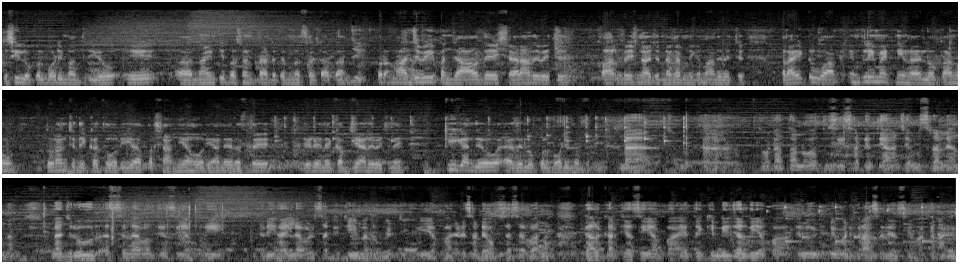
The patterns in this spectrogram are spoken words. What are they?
ਤੁਸੀਂ ਲੋਕਲ ਬੋਡੀ ਮੰਤਰੀ ਹੋ ਇਹ ਅ, 90% ਤੁਹਾਡੇ ਤੇ ਮਨਸਰ ਕਰਦਾ। ਪਰ ਅੱਜ ਵੀ ਪੰਜਾਬ ਦੇ ਸ਼ਹਿਰਾਂ ਦੇ ਵਿੱਚ ਕਾਰਪੋਰੇਸ਼ਨਾਂ 'ਚ ਨਗਰ ਨਿਗਮਾਂ ਦੇ ਵਿੱਚ ਰਾਈਟ ਟੂ ਵਾਕ ਇੰਪਲੀਮੈਂਟ ਨਹੀਂ ਹੋਇਆ। ਲੋਕਾਂ ਨੂੰ ਤੁਰਨ 'ਚ ਦਿੱਕਤ ਹੋ ਰਹੀ ਆ, ਪਰੇਸ਼ਾਨੀਆਂ ਹੋ ਰਹੀਆਂ ਨੇ, ਰਸਤੇ ਜਿਹੜੇ ਨੇ ਕਬਜ਼ਿਆਂ ਦੇ ਵਿੱਚ ਨੇ। ਕੀ ਕਹਿੰਦੇ ਹੋ ਐਜ਼ ਅ ਲੋਕਲ ਬੋਡੀ ਮੰਤਰੀ? ਮੈਂ ਤੁਹਾਡਾ ਧੰਨਵਾਦ, ਤੁਸੀਂ ਸਾਡੇ ਧਿਆਨ 'ਚ ਇਹ ਮਸਲਾ ਲਿਆਂਦਾ। ਮੈਂ ਜ਼ਰੂਰ ਇਸ ਲੈਵਲ ਤੇ ਅਸੀਂ ਆਪਣੀ ਜਿਹੜੀ ਹਾਈ ਲੈਵਲ ਸਾਡੀ ਟੀਮ ਹੈ ਕਮੇਟੀ ਹੈਗੀ ਆਪਾਂ ਜਿਹੜੇ ਸਾਡੇ ਆਫਿਸਰ ਸਾਹਿਬਾਨ ਗੱਲ ਕਰਕੇ ਅਸੀਂ ਆਪਾਂ ਇਹ ਤੇ ਕਿੰਨੀ ਜਲਦੀ ਆਪਾਂ ਇਹਨੂੰ ਇੰਪਲੀਮੈਂਟ ਕਰਾ ਸਕਦੇ ਅਸੀਂ ਆਪਾਂ ਕਰਾਂਗੇ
